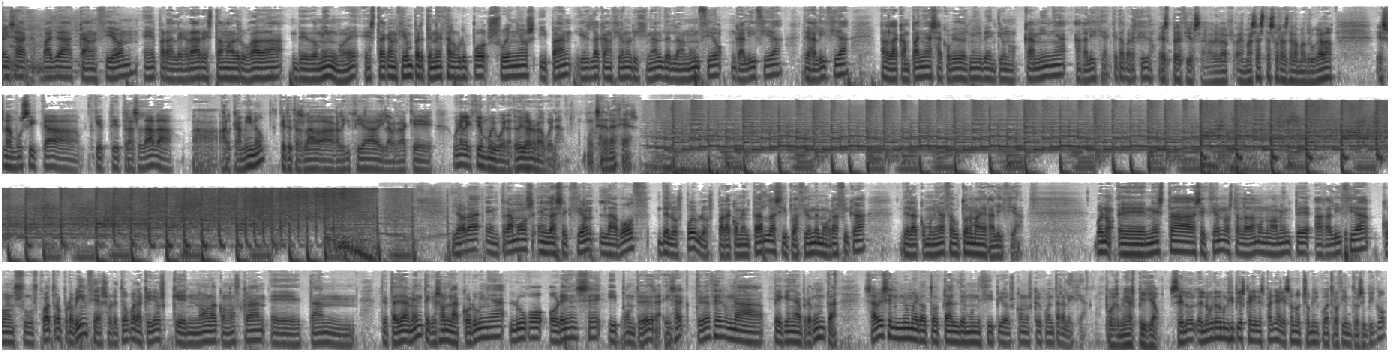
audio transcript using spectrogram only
Bueno, Isaac, vaya canción eh, para alegrar esta madrugada de domingo. eh. Esta canción pertenece al grupo Sueños y Pan y es la canción original del anuncio Galicia de Galicia para la campaña Sacobio 2021. Camiña a Galicia. ¿Qué te ha parecido? Es preciosa, la verdad. Además, a estas horas de la madrugada es una música que te traslada a- al camino, que te traslada a Galicia y la verdad que una elección muy buena. Te doy la enhorabuena. Muchas gracias. Y ahora entramos en la sección La voz de los pueblos para comentar la situación demográfica de la comunidad autónoma de Galicia. Bueno, eh, en esta sección nos trasladamos nuevamente a Galicia con sus cuatro provincias, sobre todo para aquellos que no la conozcan eh, tan detalladamente, que son La Coruña, Lugo, Orense y Pontevedra. Isaac, te voy a hacer una pequeña pregunta. ¿Sabes el número total de municipios con los que cuenta Galicia? Pues me has pillado. Sé el número de municipios que hay en España, que son 8.400 y pico,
